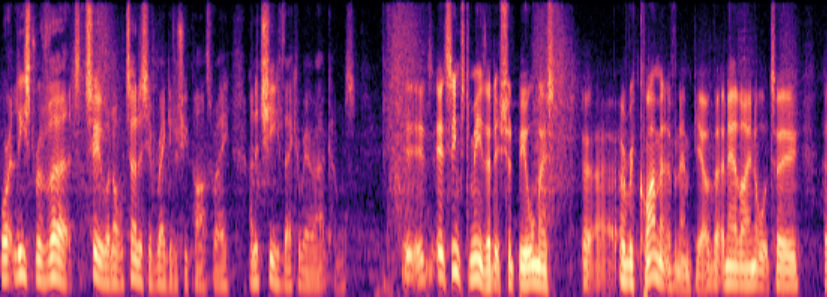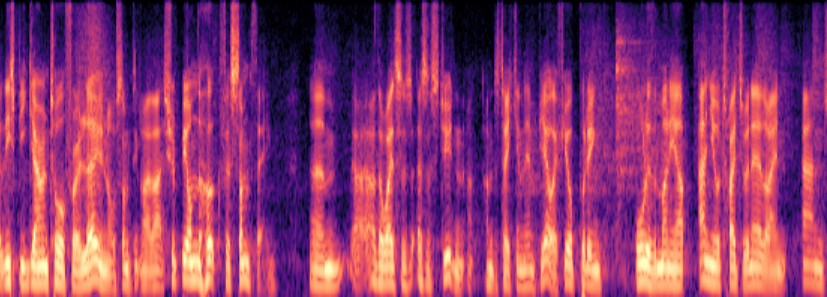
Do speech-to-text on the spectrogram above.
or at least revert to an alternative regulatory pathway and achieve their career outcomes. It, it seems to me that it should be almost uh, a requirement of an MPL that an airline ought to at least be guarantor for a loan or something like that, should be on the hook for something. Um, otherwise, as, as, a student undertaking an MPL, if you're putting all of the money up and you're tied to an airline and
